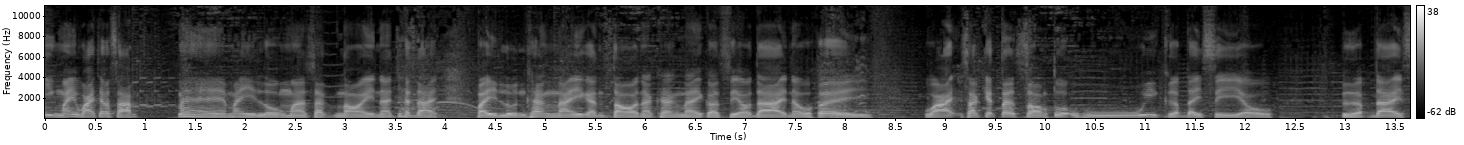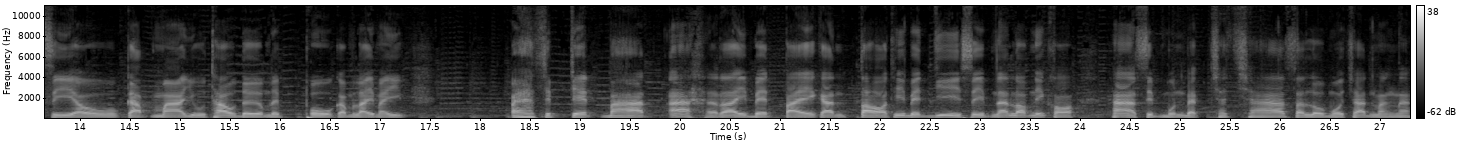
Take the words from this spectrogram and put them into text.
อีกไหมไว้แถวสามแม่ไม่ลงมาสักหน่อยนะ จะได้ไปลุ้นข้างในกันต่อนะข้างในก็เสียวได้นะเว้ยไว้สเก็ตเตอร์สองตัวโอ้โหเกือบได้เสียว เกือบได้เสียวกลับมาอยู่เท่าเดิมเลยโผล่กำไรมาอีก 87 บาท อะไล่เบ็ดไปกันต่อที่เบ็ด 20 นะ รอบนี้ขอ 50 หมุนแบบช้าๆ สโลโมชั่นมั่งนะ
